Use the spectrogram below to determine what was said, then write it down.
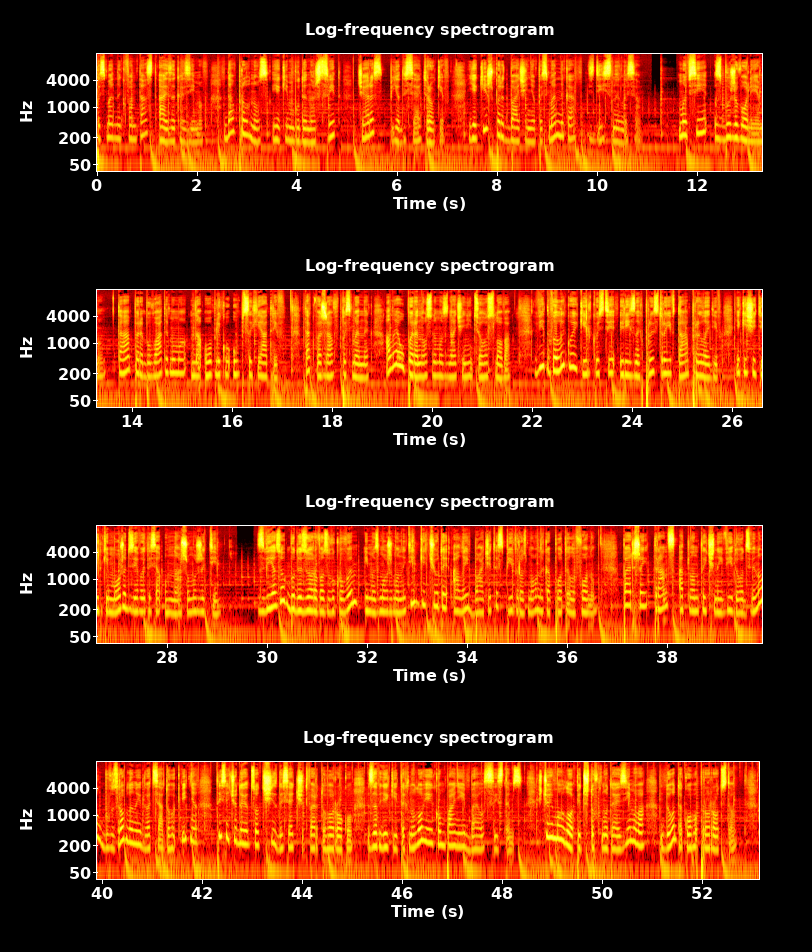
Письменник-фантаст Айзек Азімов дав прогноз, яким буде наш світ через 50 років. Які ж передбачення письменника здійснилися? Ми всі збожеволіємо та перебуватимемо на обліку у психіатрів. Так вважав письменник, але у переносному значенні цього слова від великої кількості різних пристроїв та приладів, які ще тільки можуть з'явитися у нашому житті. Зв'язок буде зорово-звуковим, і ми зможемо не тільки чути, але й бачити співрозмовника по телефону. Перший трансатлантичний відеодзвінок був зроблений 20 квітня 1964 року завдяки технології компанії Bell Systems, що й могло підштовхнути Азімова до такого пророцтва.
